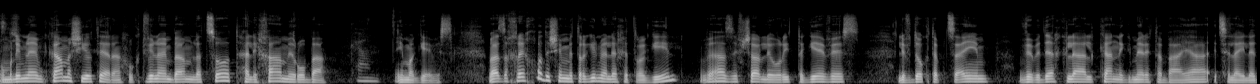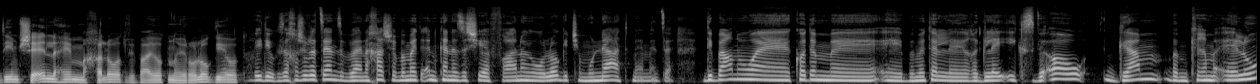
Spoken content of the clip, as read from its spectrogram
אומרים להם כמה שיותר, אנחנו כותבים להם בהמלצות הליכה מרובה. כן. עם הגבס. ואז אחרי חודש הם מתרגלים ללכת רגיל, ואז אפשר להוריד את הגבס, לבדוק את הפצעים, ובדרך כלל כאן נגמרת הבעיה אצל הילדים שאין להם מחלות ובעיות נוירולוגיות. בדיוק, זה חשוב לציין, זה בהנחה שבאמת אין כאן איזושהי הפרעה נוירולוגית שמונעת מהם את זה. דיברנו uh, קודם uh, uh, באמת על uh, רגלי X ו-O, גם במקרים האלו,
